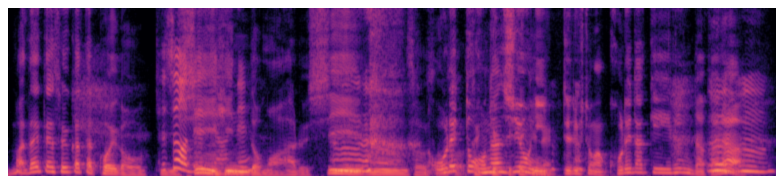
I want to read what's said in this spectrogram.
うんまあ大体そういう方は声が大きいそうですよね。し、頻度もあるし、うん。うんそうそうそう。俺と同じように言ってる人がこれだけいるんだうんからっうん。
